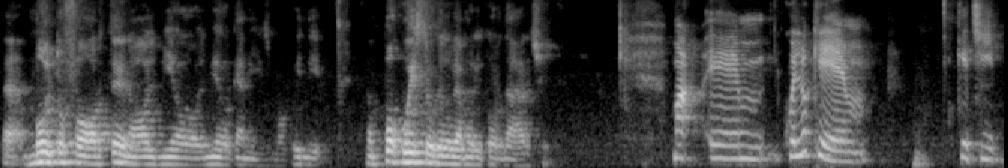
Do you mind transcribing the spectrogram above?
eh, molto forte no, il, mio, il mio organismo. Quindi è un po' questo che dobbiamo ricordarci. Ma ehm, quello che, che ci,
